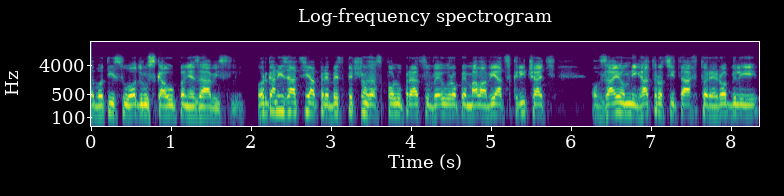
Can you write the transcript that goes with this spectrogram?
lebo tí sú od Ruska úplne závislí. Organizácia pre bezpečnosť a spoluprácu v Európe mala viac kričať o vzájomných atrocitách, ktoré robili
